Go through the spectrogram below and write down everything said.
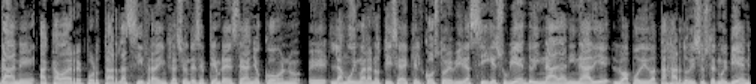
Dane acaba de reportar la cifra de inflación de septiembre de este año con eh, la muy mala noticia de que el costo de vida sigue subiendo y nada ni nadie lo ha podido atajar. Lo dice usted muy bien.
